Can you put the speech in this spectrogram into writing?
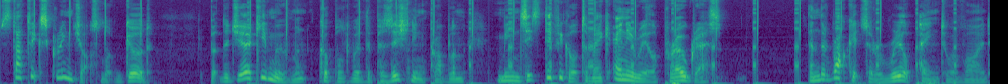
Static screenshots look good, but the jerky movement coupled with the positioning problem means it's difficult to make any real progress. And the rockets are a real pain to avoid.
